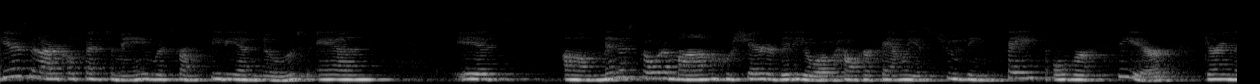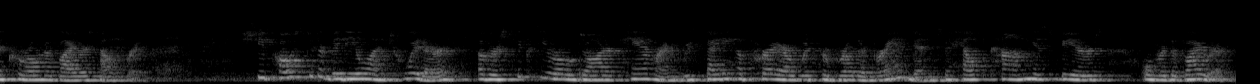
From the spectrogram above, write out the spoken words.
here's an article sent to me, it was from CBN News, and it's a Minnesota mom who shared a video of how her family is choosing faith over fear during the coronavirus outbreak. She posted a video on Twitter of her six-year-old daughter Cameron reciting a prayer with her brother Brandon to help calm his fears over the virus.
